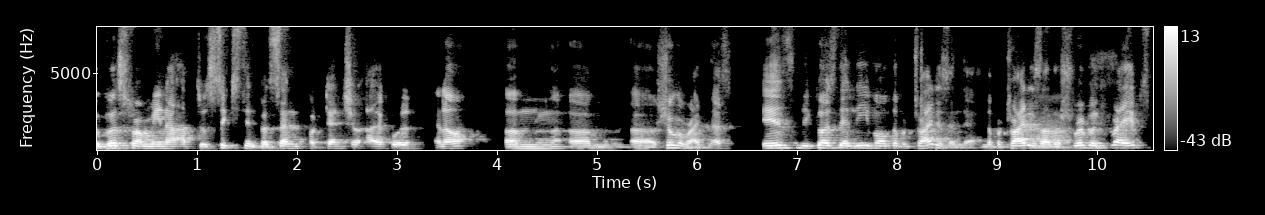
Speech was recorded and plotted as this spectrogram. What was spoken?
Gewürztraminer up to 16% potential alcohol, you know, um, um, uh, sugar ripeness, is because they leave all the botrytis in there. And the botrytis are the shriveled grapes.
